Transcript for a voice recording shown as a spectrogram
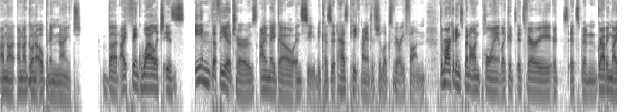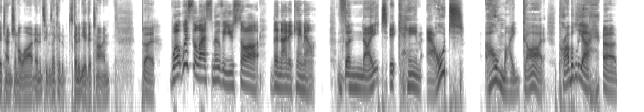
I'm not I'm not going to opening night. But I think while it is in the theaters, I may go and see because it has piqued my interest. It looks very fun. The marketing's been on point. Like it's it's very it's it's been grabbing my attention a lot, and it seems like it's going to be a good time. But What was the last movie you saw the night it came out? The night it came out, oh my god, probably a, a,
